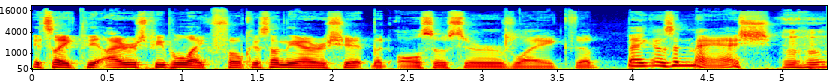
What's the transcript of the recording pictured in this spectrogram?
It's like the Irish people like focus on the Irish shit, but also serve like the bangers and mash. Mm-hmm.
